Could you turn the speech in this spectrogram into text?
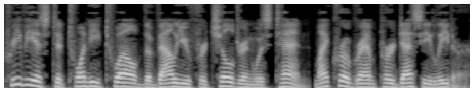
Previous to 2012 the value for children was 10 microgram per deciliter.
